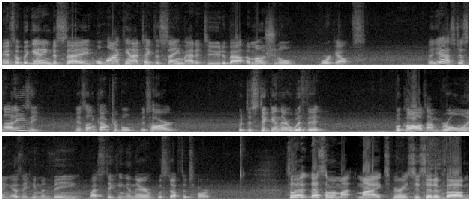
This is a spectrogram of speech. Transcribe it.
And so beginning to say, well, why can't I take the same attitude about emotional workouts? Well, yeah, it's just not easy. It's uncomfortable. It's hard. But to stick in there with it, because I'm growing as a human being by sticking in there with stuff that's hard. So that, that's some of my, my experiences that have um,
